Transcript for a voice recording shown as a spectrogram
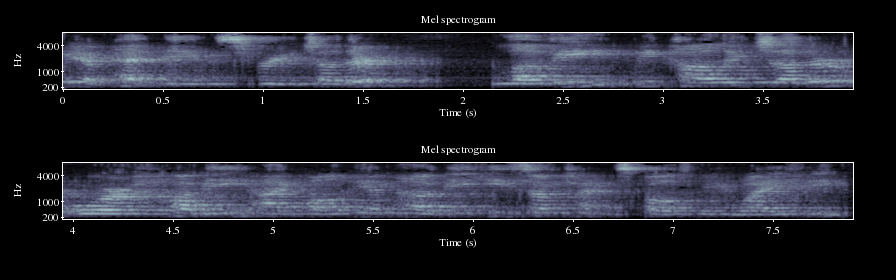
We have pet names for each other. Lovey, we call each other, or hubby. I call him hubby. He sometimes calls me wifey.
